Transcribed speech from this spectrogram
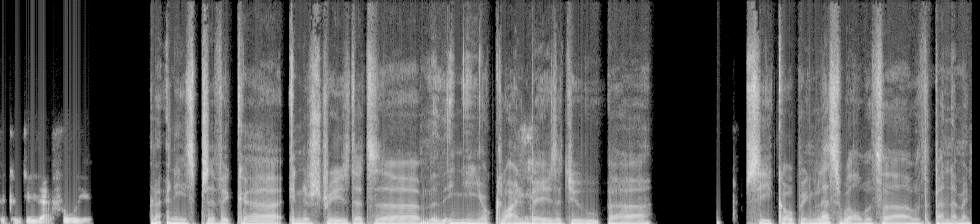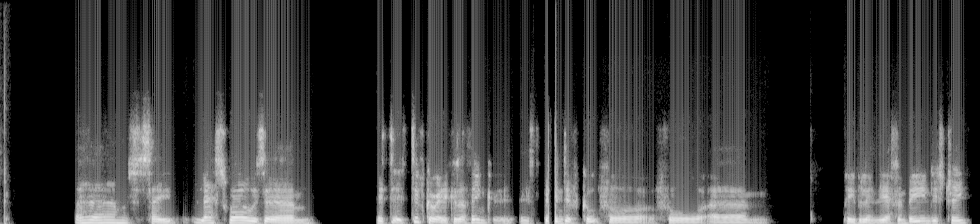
that can do that for you. Are there any specific uh, industries that uh, in, in, your client base that you uh, see coping less well with uh, with the pandemic? Um, say less well is um, it, it's difficult really because I think it's been difficult for for um, people in the F and B industry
